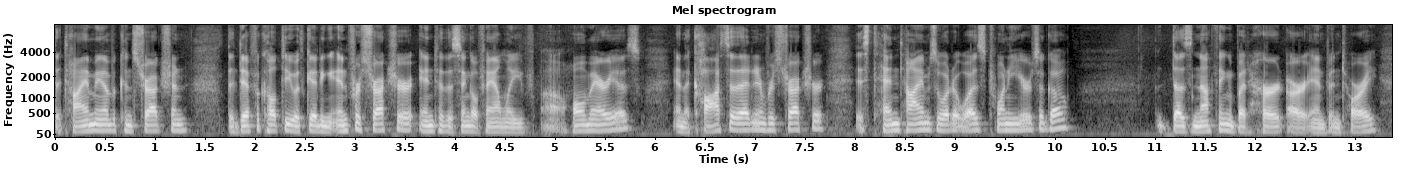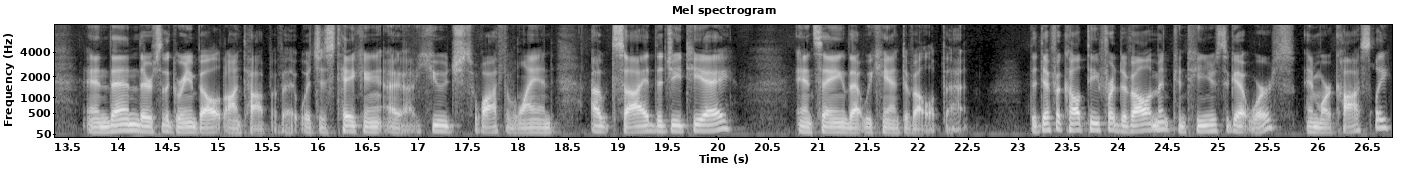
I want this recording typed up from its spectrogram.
the timing of construction, the difficulty with getting infrastructure into the single family uh, home areas, and the cost of that infrastructure is 10 times what it was 20 years ago does nothing but hurt our inventory. And then there's the green belt on top of it, which is taking a, a huge swath of land outside the GTA and saying that we can't develop that. The difficulty for development continues to get worse and more costly,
